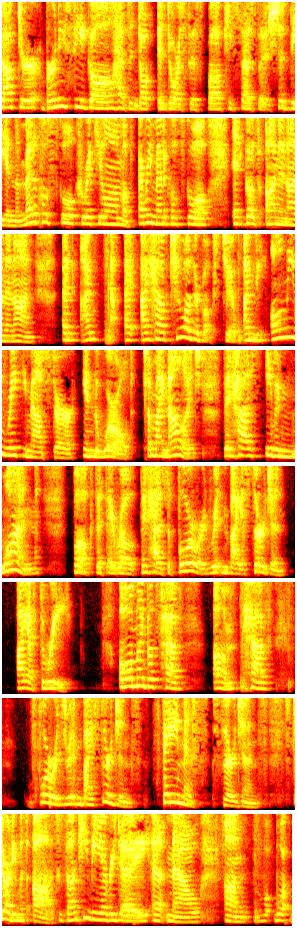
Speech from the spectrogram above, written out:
Dr. Bernie Siegel has endorsed this book. He says that it should be in the medical school curriculum of every medical school. And it goes on and on and on. And I'm, I, I have two other books too. I'm the only Reiki master in the world, to my knowledge, that has even one book that they wrote that has a foreword written by a surgeon. I have three. All my books have, um, have forewords written by surgeons famous surgeons, starting with Oz, who's on TV every day uh, now, um,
